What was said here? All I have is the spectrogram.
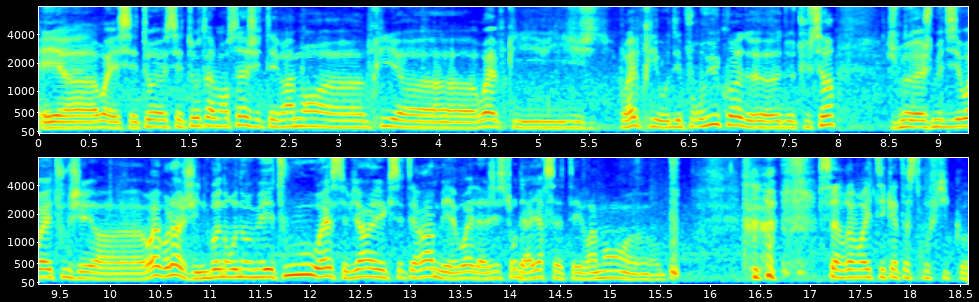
Et euh, ouais, c'est, totalement ça. J'étais vraiment euh, pris, euh, ouais, pris, ouais, pris au dépourvu quoi, de, tout ça. Je me, disais, ouais, tout, j'ai, ouais, voilà, j'ai une bonne renommée et tout, ouais, c'est bien, etc. Mais ouais, la gestion derrière, ça a vraiment. ça a vraiment été catastrophique. Quoi.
